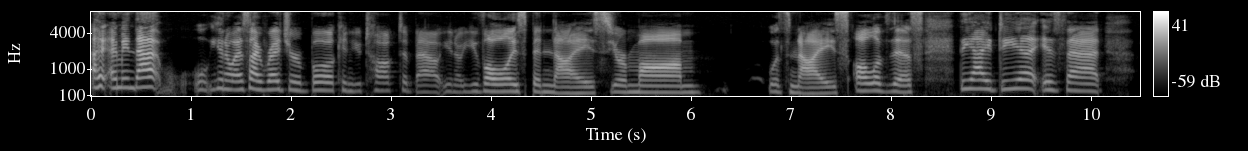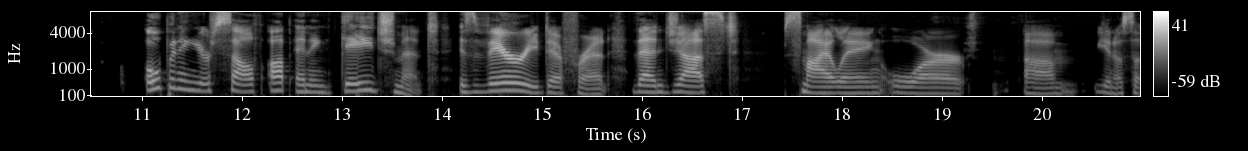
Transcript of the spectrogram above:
I, I mean that you know, as I read your book and you talked about, you know, you've always been nice. Your mom was nice. All of this. The idea is that opening yourself up and engagement is very different than just smiling or um, you know, so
